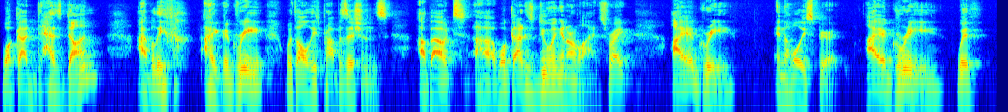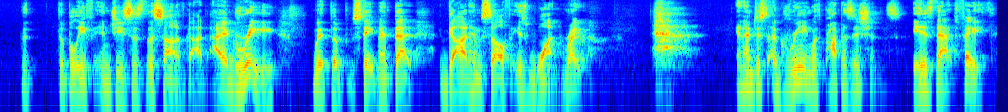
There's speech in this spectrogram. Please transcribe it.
what God has done. I believe, I agree with all these propositions about uh, what God is doing in our lives, right? I agree in the Holy Spirit. I agree with the, the belief in Jesus, the Son of God. I agree with the statement that God Himself is one, right? And I'm just agreeing with propositions. Is that faith?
